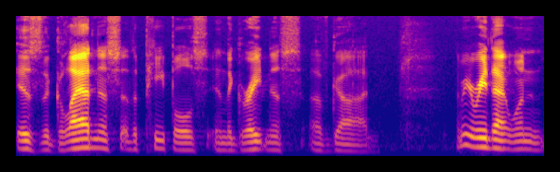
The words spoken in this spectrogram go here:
is the gladness of the peoples in the greatness of God. Let me read that one,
